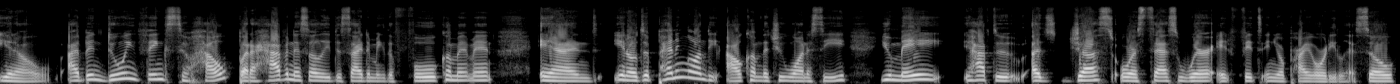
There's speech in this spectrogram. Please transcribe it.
you know, I've been doing things to help, but I haven't necessarily decided to make the full commitment. And, you know, depending on the outcome that you want to see, you may have to adjust or assess where it fits in your priority list. So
